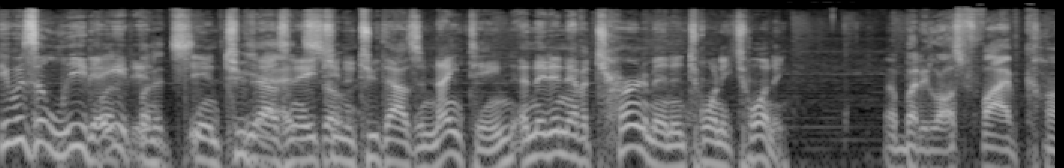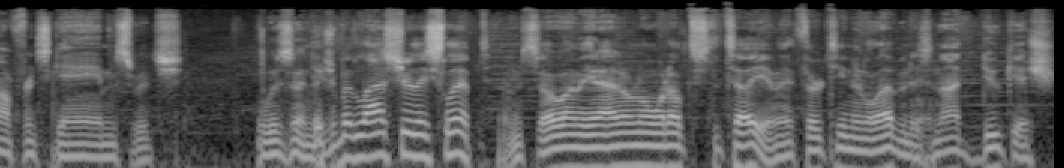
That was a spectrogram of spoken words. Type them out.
He was Elite But- Eight but in, in 2018 it's so- and 2019, and they didn't have a tournament in 2020. uh, but he lost five conference games, which was unusual. But last year they slipped. And so, I mean, I don't know what else to tell you. I mean, 13 and 11 is not Dukish,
